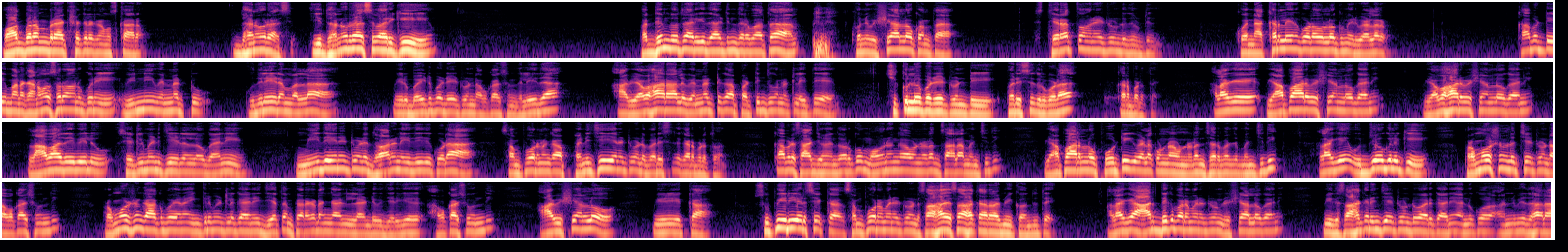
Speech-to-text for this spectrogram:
వాగ్బలం ప్రేక్షకులకు నమస్కారం. ధనురాశి. ఈ ధనురాశి వారికి పద్దెనిమిదో తారీఖు దాటిన తర్వాత కొన్ని విషయాల్లో కొంత స్థిరత్వం అనేటువంటిది ఉంటుంది. కొన్ని అక్కర్లేని గొడవల్లోకి మీరు వెళ్ళరు. కాబట్టి మనకు అనవసరం అనుకుని విన్ని విన్నట్టు వదిలేయడం వల్ల మీరు బయటపడేటువంటి అవకాశం ఉంది. లేదా ఆ వ్యవహారాలు విన్నట్టుగా పట్టించుకున్నట్లయితే చిక్కుల్లో పడేటువంటి పరిస్థితులు కూడా కనపడతాయి. అలాగే వ్యాపార విషయంలో కానీ వ్యవహార విషయంలో కానీ లావాదేవీలు సెటిల్మెంట్ చేయడంలో కానీ మీదైనటువంటి ధోరణి ఇది కూడా సంపూర్ణంగా పనిచేయనటువంటి పరిస్థితి కనబడుతోంది. కాబట్టి సాధ్యమైనంత వరకు మౌనంగా ఉండడం చాలా మంచిది. వ్యాపారంలో పోటీకి వెళ్ళకుండా ఉండడం చాలా మంచిది. అలాగే ఉద్యోగులకి ప్రమోషన్లు వచ్చేటువంటి అవకాశం ఉంది. ప్రమోషన్ కాకపోయినా ఇంక్రిమెంట్లు కానీ జీతం పెరగడం కానీ ఇలాంటివి జరిగే అవకాశం ఉంది. ఆ విషయంలో మీ యొక్క సుపీరియర్స్ యొక్క సంపూర్ణమైనటువంటి సహాయ సహకారాలు మీకు అందుతాయి. అలాగే ఆర్థికపరమైనటువంటి విషయాల్లో కానీ మీకు సహకరించేటువంటి వారు కానీ అనుకో అన్ని విధాల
